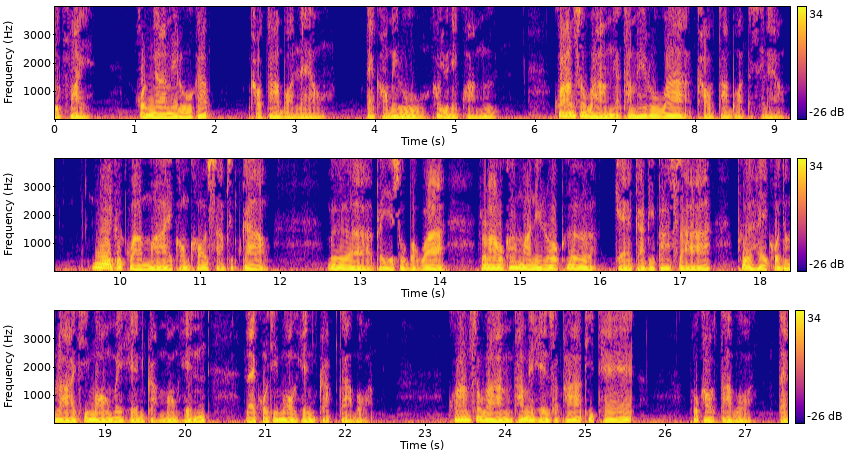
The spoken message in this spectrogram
จุดไฟ คนงานไม่รู้ครับ เขาตาบอดแล้ว แต่เขาไม่รู้เขาอยู่ในความมืด ความสว่างเนี่ยทำให้รู้ว่าเขาตาบอดไปเสียแล้ว นี่คือความหมายของข้อ 39 เมื่อพระเยซูบอกว่า เราเข้ามาในโลกเพื่อแก่การพิพากษา เพื่อให้คนทั้งหลายที่มองไม่เห็นกลับมองเห็น และคนที่มองเห็นกลับตาบอด ความสว่างทำให้เห็นสภาพที่แท้ พวกเขาตาบอดแต่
